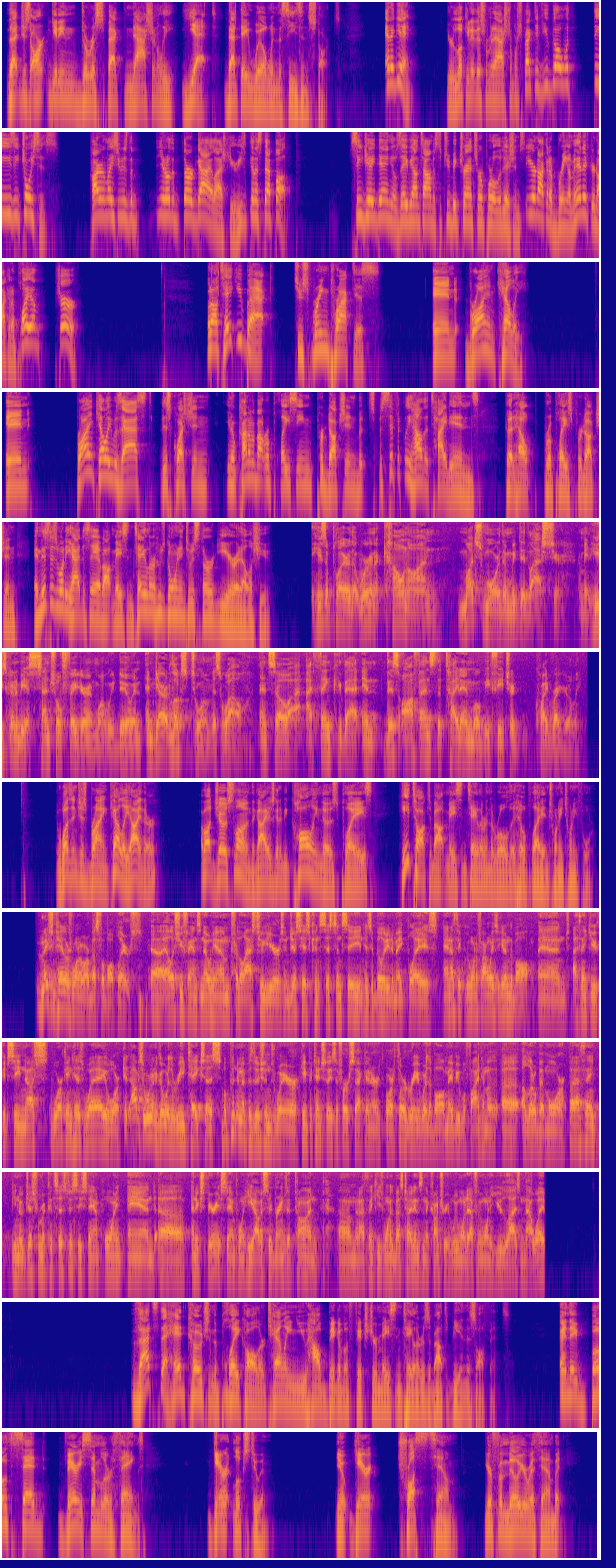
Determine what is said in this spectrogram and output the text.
that just aren't getting the respect nationally yet that they will when the season starts. And again, you're looking at this from a national perspective, you go with the easy choices. Kyren Lacy was the you know the third guy last year. He's going to step up. CJ Daniels, Zavion Thomas, the two big transfer portal additions. You're not going to bring them in if you're not going to play them. Sure. But I'll take you back to spring practice and Brian Kelly. And Brian Kelly was asked this question, you know, kind of about replacing production, but specifically how the tight ends could help replace production. And this is what he had to say about Mason Taylor, who's going into his third year at LSU. He's a player that we're going to count on much more than we did last year. I mean, he's going to be a central figure in what we do. And, and Garrett looks to him as well. And so I, I think that in this offense, the tight end will be featured quite regularly. It wasn't just Brian Kelly either. How about Joe Sloan, the guy who's going to be calling those plays? He talked about Mason Taylor and the role that he'll play in 2024. Mason Taylor is one of our best football players. Uh, LSU fans know him for the last two years and just his consistency and his ability to make plays. And I think we want to find ways to get him the ball. And I think you could see Nuss working his way, or obviously we're going to go where the read takes us, but putting him in positions where he potentially is the first, second, or, or third read, where the ball maybe will find him a, a, a, little bit more. But I think, you know, just from a consistency standpoint and uh, an experience standpoint, he obviously brings a ton. Um, and I think he's one of the best tight ends in the country, and we want definitely want to utilize him that way. That's the head coach and the play caller telling you how big of a fixture Mason Taylor is about to be in this offense. And they both said very similar things. Garrett looks to him. You know, Garrett trusts him. You're familiar with him, but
